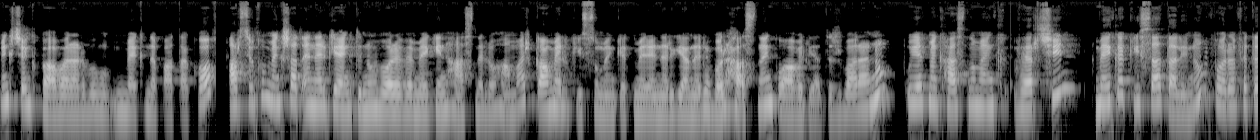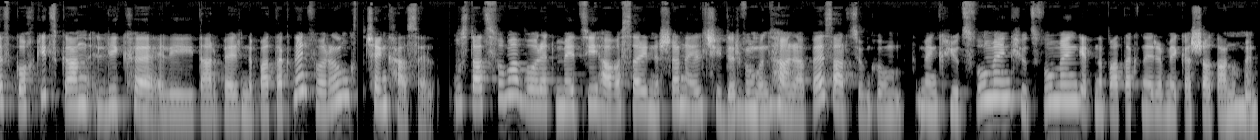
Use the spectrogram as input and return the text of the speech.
Մենք չենք բավարարվում մեկ նպատակով։ Արդյունքում մենք շատ էներգիա ենք դնում որևէ մեկին հասնելու համար, կամ էլ կիսում ենք այդ մեր էներգիաները, որ հասնենք ու ավելի է դժվարանում։ Ու երբ մենք հասնում ենք վերջին, Մեկը կիսատ է լինում, որովհետև կողքից կան լիքը էլի տարբեր նպատակներ, որոնք չենք հասել։ Ու ստացվում է, որ այդ մեծի հավասարի նշանը էլ չի դրվում ընդհանրապես, արդյունքում մենք հյուծվում ենք, հյուծվում ենք, այդ նպատակները մեկը շատանում են,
